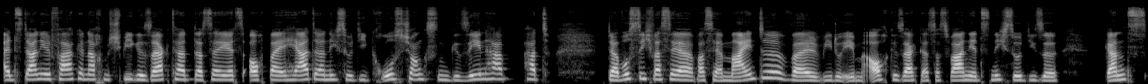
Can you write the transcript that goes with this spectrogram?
als Daniel Farke nach dem Spiel gesagt hat, dass er jetzt auch bei Hertha nicht so die Großchancen gesehen hab, hat, da wusste ich, was er, was er meinte, weil, wie du eben auch gesagt hast, das waren jetzt nicht so diese ganz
